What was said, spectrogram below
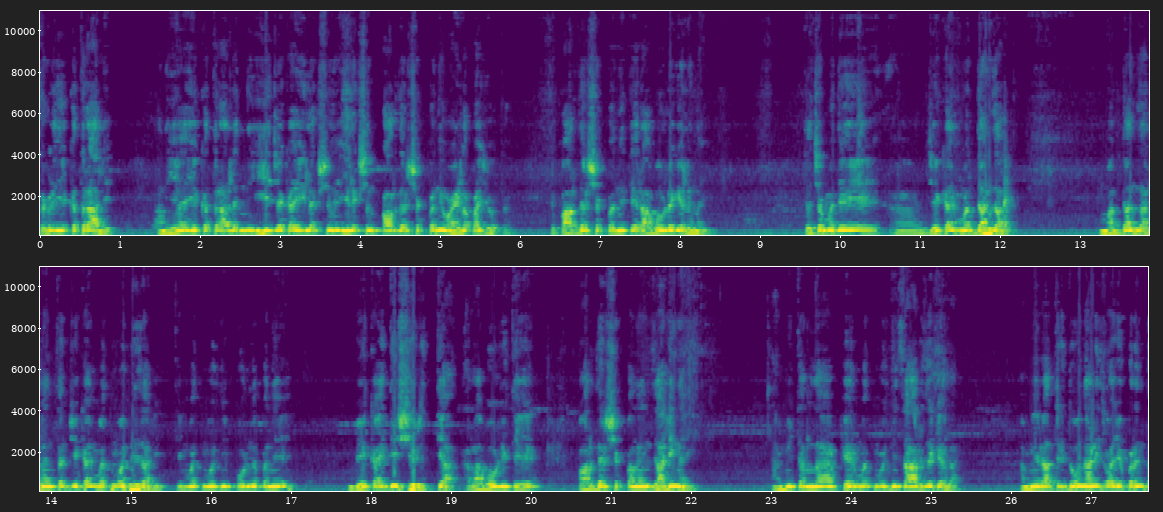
सगळे एकत्र आले. आणि या एकत्र आल्यांनी हे जे काही इलेक्शन इलेक्शन पारदर्शकपणे व्हायला पाहिजे होतं ते पारदर्शकपणे ते राबवलं गेलं नाही. त्याच्यामध्ये जे काही मतदान झालं मतदान झाल्यानंतर जी काही मतमोजणी झाली ती मतमोजणी पूर्णपणे बेकायदेशीररित्या राबवली ते पारदर्शकपणाने झाली नाही. आम्ही त्यांना फेर मतमोजणीचा अर्ज केला. आम्ही रात्री दोन अडीच वाजेपर्यंत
